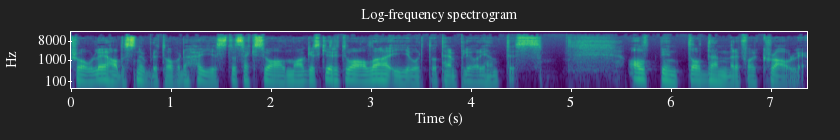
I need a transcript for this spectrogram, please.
Crowley hadde snublet over det høyeste seksualmagiske ritualet i Orto Templi Orientis. Alt begynte å demre for Crowley.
